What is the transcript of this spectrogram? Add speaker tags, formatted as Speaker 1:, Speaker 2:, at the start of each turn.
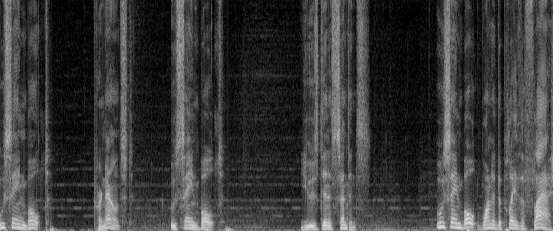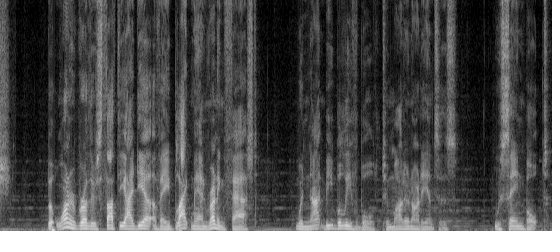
Speaker 1: Usain Bolt, pronounced Usain Bolt, used in a sentence. Usain Bolt wanted to play The Flash, but Warner Brothers thought the idea of a black man running fast would not be believable to modern audiences. Usain Bolt.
